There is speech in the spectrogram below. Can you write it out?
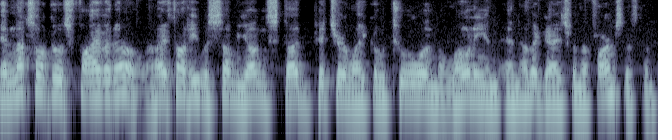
and Nuxhall goes 5 and 0. And I thought he was some young stud pitcher like O'Toole and Maloney and, and other guys from the farm system.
